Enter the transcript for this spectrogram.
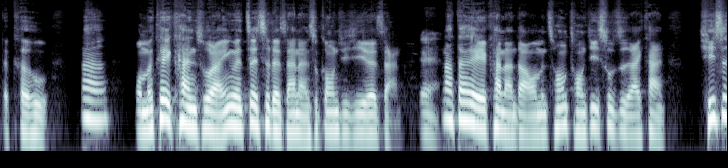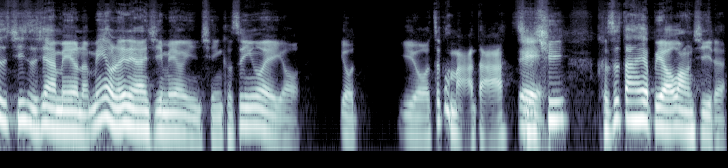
的客户。那我们可以看出来，因为这次的展览是工具机的展，对，那大家也看得到，我们从统计数字来看，其实即使现在没有了，没有了内燃机，没有引擎，可是因为有有有这个马达子驱，可是大家不要忘记了。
